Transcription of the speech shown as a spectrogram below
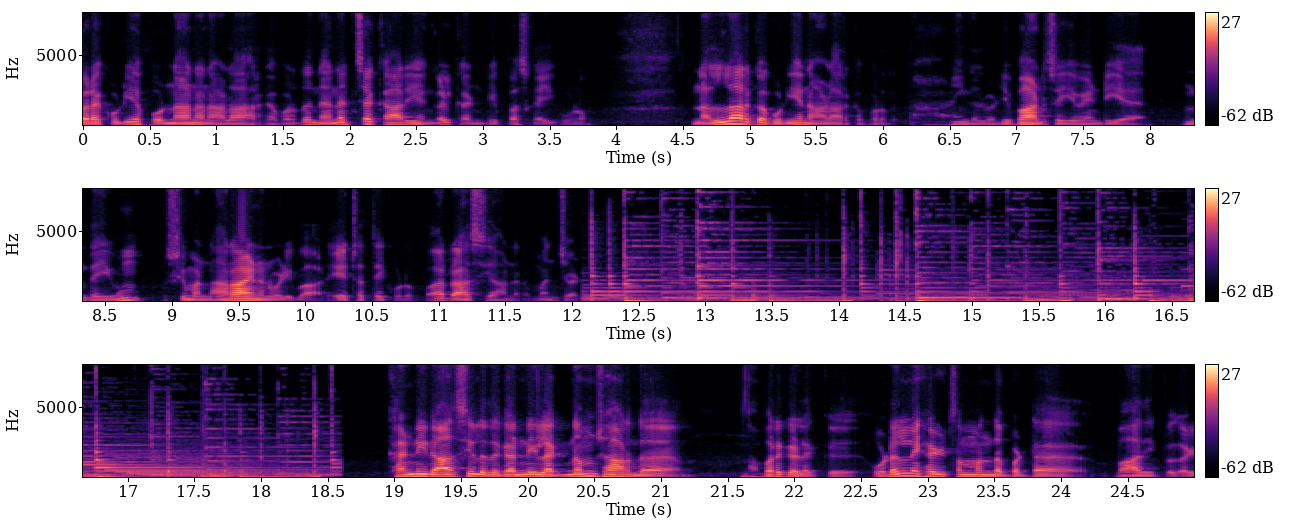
பெறக்கூடிய பொன்னான நாளாக இருக்கப்படுது நினச்ச காரியங்கள் கண்டிப்பாக கைகூடும். நல்லா இருக்கக்கூடிய நாளாக இருக்கப்படுது நீங்கள் வழிபாடு செய்ய வேண்டிய தெய்வம் ஸ்ரீமன் நாராயணன் வழிபாடு. ஏற்றத்தை கொடுப்பார் ராசியானர் மஞ்சள். கன்னி ராசி அல்லது கன்னி லக்னம் சார்ந்த நபர்களுக்கு உடல்நிகள் சம்பந்தப்பட்ட பாதிப்புகள்.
